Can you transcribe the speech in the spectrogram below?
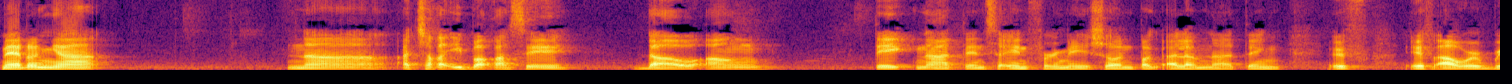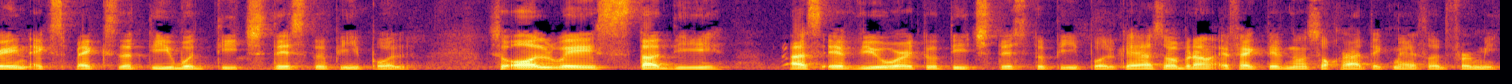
meron nga na at saka iba kasi daw ang take natin sa information pag alam natin if if our brain expects that you would teach this to people so always study as if you were to teach this to people. Kaya sobrang effective nung Socratic method for me.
